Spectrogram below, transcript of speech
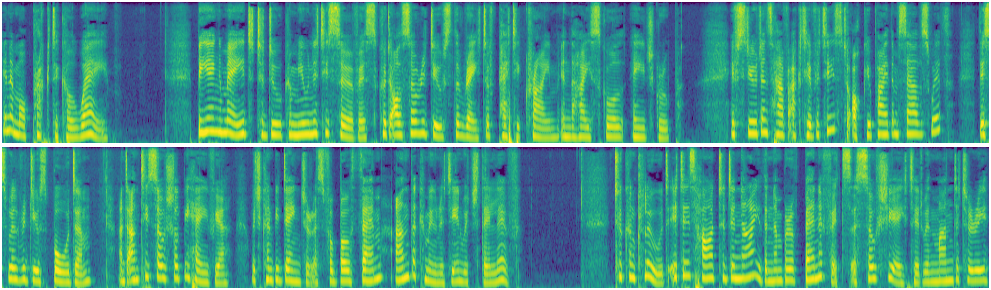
in a more practical way. Being made to do community service could also reduce the rate of petty crime in the high school age group. If students have activities to occupy themselves with, this will reduce boredom and antisocial behaviour, which can be dangerous for both them and the community in which they live. To conclude, it is hard to deny the number of benefits associated with mandatory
